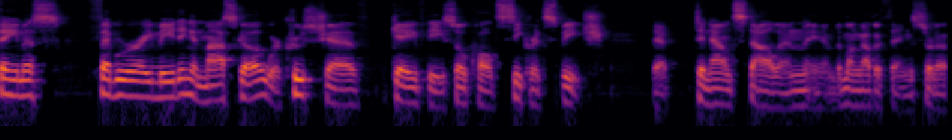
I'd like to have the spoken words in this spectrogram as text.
famous February meeting in Moscow where Khrushchev gave the so called secret speech that denounced Stalin and, among other things, sort of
